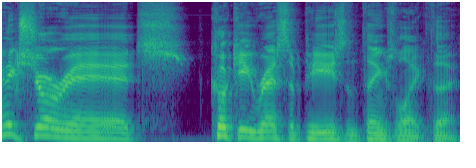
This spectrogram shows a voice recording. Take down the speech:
Make sure it's cookie recipes and things like that.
